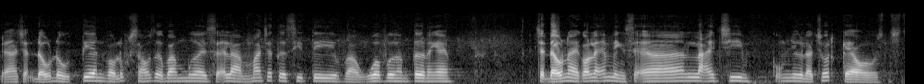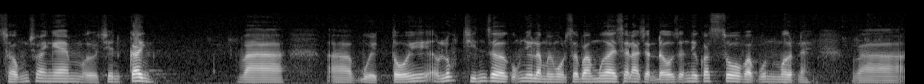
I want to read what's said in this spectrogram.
Đây là trận đấu đầu tiên vào lúc 6 giờ 30 sẽ là Manchester City và Wolverhampton anh em. Trận đấu này có lẽ mình sẽ live stream cũng như là chốt kèo sống cho anh em ở trên kênh. Và à, buổi tối lúc 9 giờ cũng như là 11 giờ 30 sẽ là trận đấu giữa Newcastle và Bournemouth này và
